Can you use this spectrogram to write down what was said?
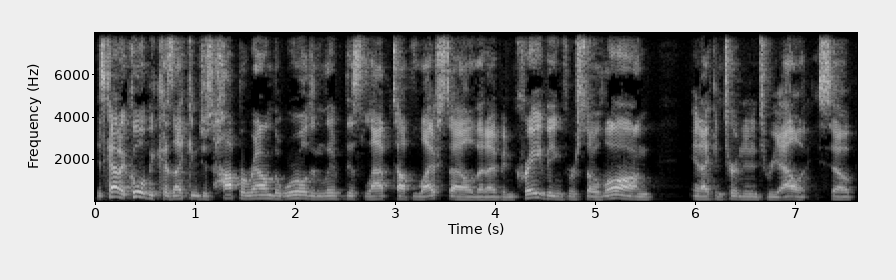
it's kind of cool because I can just hop around the world and live this laptop lifestyle that I've been craving for so long, and I can turn it into reality. So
